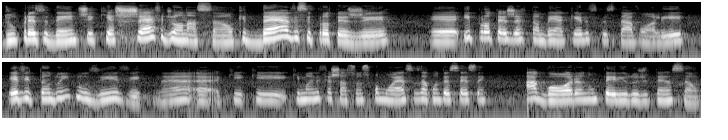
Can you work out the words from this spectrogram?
do presidente que é chefe de uma nação, que deve se proteger é, e proteger também aqueles que estavam ali, evitando, inclusive, né, é, que, que, que, manifestações como essas acontecessem agora, num período de tensão.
